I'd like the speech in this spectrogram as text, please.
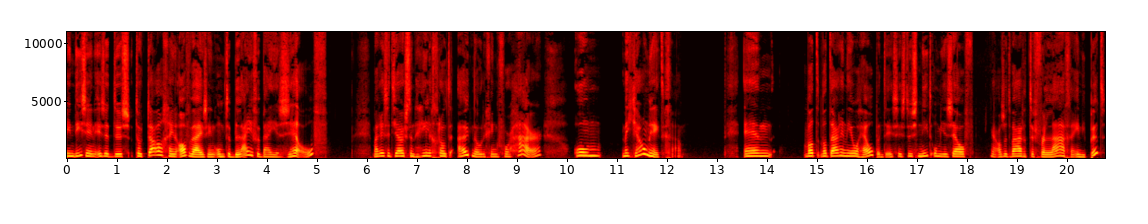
in die zin is het dus totaal geen afwijzing om te blijven bij jezelf. Maar is het juist een hele grote uitnodiging voor haar om met jou mee te gaan. En wat, wat daarin heel helpend is, is dus niet om jezelf ja, als het ware te verlagen in die put,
